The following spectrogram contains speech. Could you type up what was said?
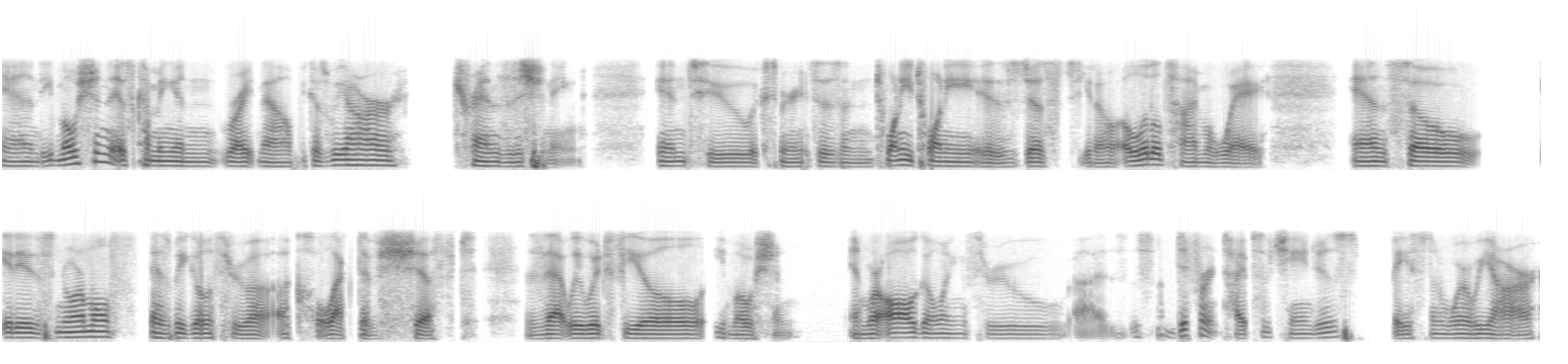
and emotion is coming in right now because we are transitioning into experiences and 2020 is just you know a little time away. And so it is normal as we go through a, a collective shift that we would feel emotion. And we're all going through uh, different types of changes based on where we are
